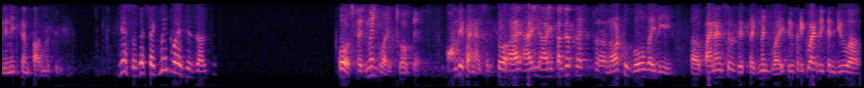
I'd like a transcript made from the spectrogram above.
clinics, and pharmacies. Yes, so the segment-wise result. Oh, segment-wise, okay. On the financials. So I, I, I suggest that uh, not to go by the uh, financials, the segment-wise. If required, we can do a,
